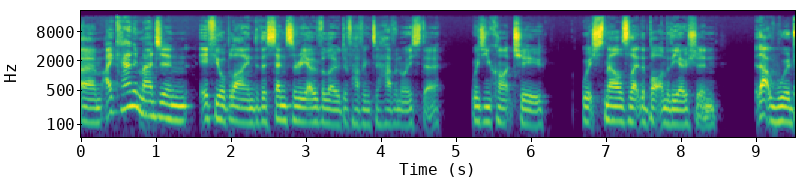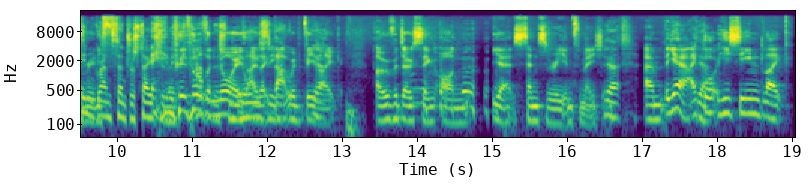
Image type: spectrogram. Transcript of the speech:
Um, I can imagine if you're blind, the sensory overload of having to have an oyster, which you can't chew, which smells like the bottom of the ocean. That would In really Grand Central Station, with all the noise. I like that would be Yeah. like overdosing on yeah sensory information. Yeah. Um, but yeah, I Yeah. thought he seemed like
